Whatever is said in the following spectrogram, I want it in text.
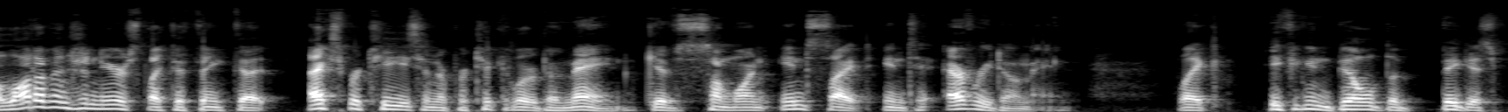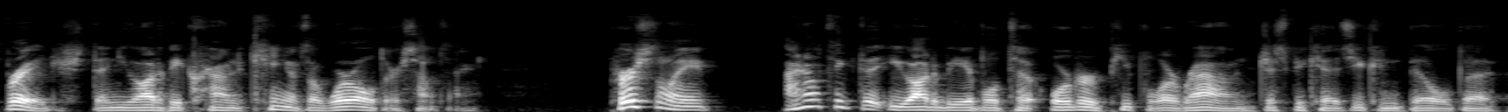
A lot of engineers like to think that expertise in a particular domain gives someone insight into every domain. Like, if you can build the biggest bridge, then you ought to be crowned king of the world or something. Personally, I don't think that you ought to be able to order people around just because you can build a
